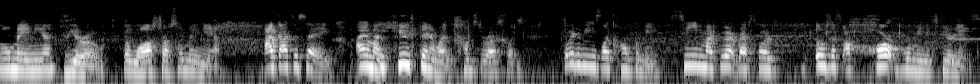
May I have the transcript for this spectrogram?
WrestleMania Zero, the Lost WrestleMania. I got to say, I am a huge fan when it comes to wrestling. WWE is like home for me. Seeing my favorite wrestlers, it was just a heartwarming experience.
